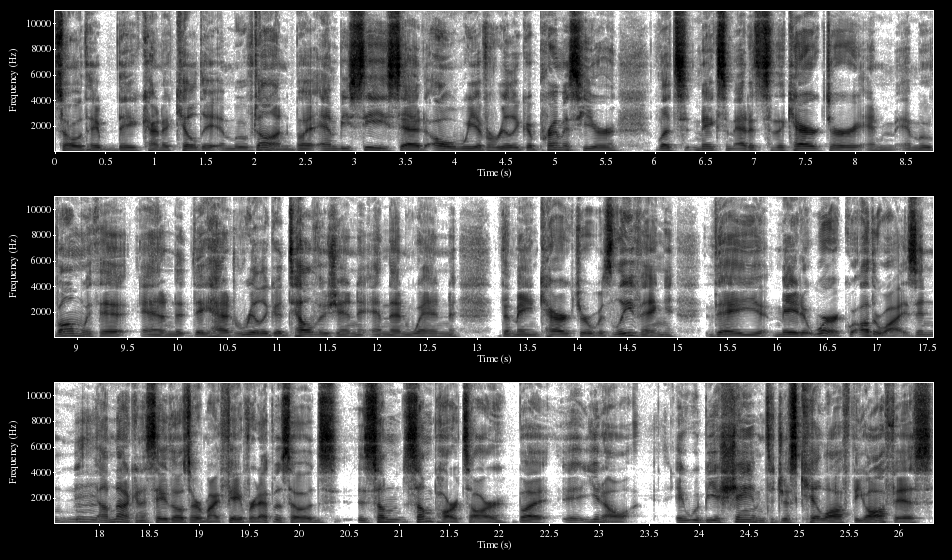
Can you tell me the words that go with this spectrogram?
so they they kind of killed it and moved on. But NBC said oh we have a really good premise here. Let's make some edits to the character and and move on with it. And they had really good television. And then when the main character was leaving they made it work otherwise. And I'm not going to say those are my favorite episodes. Some some parts are but uh, you know it would be a shame to just kill off the office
